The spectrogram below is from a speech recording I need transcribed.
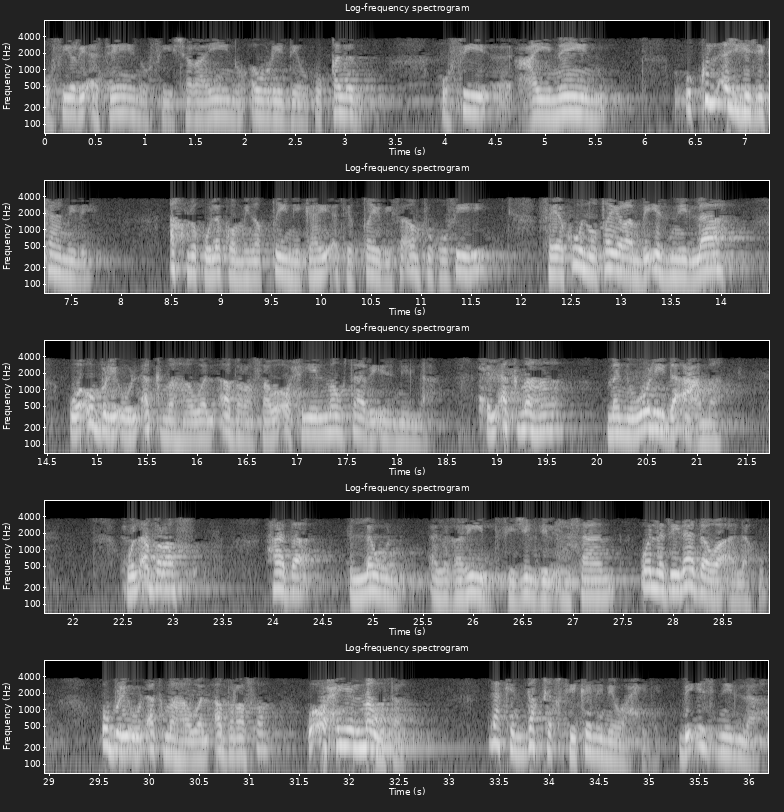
وفي رئتين وفي شرايين وأوردة وقلب وفي عينين وكل أجهزة كاملة. أخلق لكم من الطين كهيئة الطير فأنفخ فيه فيكون طيرا بإذن الله. وأبرئ الأكمه والأبرص وأحيي الموتى بإذن الله. الأكمه من ولد أعمى. والأبرص هذا اللون الغريب في جلد الإنسان والذي لا دواء له. أبرئ الأكمه والأبرص وأحيي الموتى. لكن دقق في كلمة واحدة. بإذن الله.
